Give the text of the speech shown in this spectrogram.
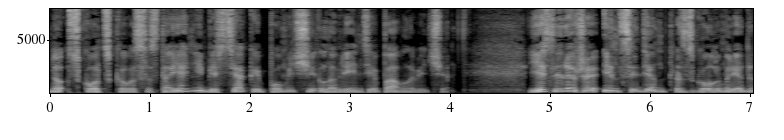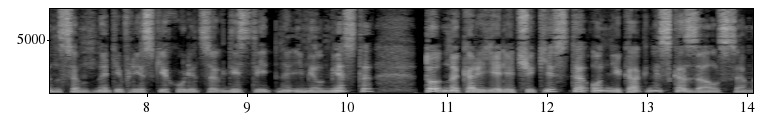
до скотского состояния без всякой помощи Лаврентия Павловича. Если даже инцидент с голым Реденсом на Тифлисских улицах действительно имел место, то на карьере чекиста он никак не сказался.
